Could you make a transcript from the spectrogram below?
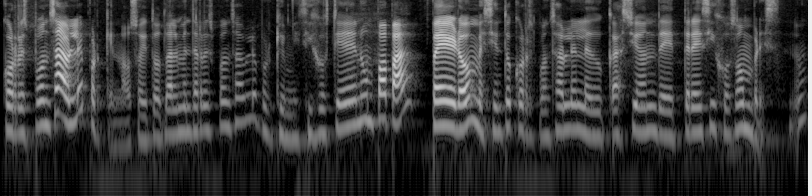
corresponsable, porque no soy totalmente responsable, porque mis hijos tienen un papá, pero me siento corresponsable en la educación de tres hijos hombres, ¿no?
